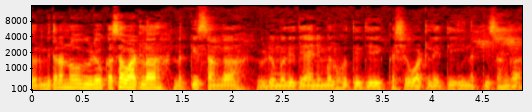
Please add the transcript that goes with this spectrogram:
तर मित्रांनो व्हिडिओ कसा वाटला नक्कीच सांगा. व्हिडिओमध्ये ते ॲनिमल होते ते कसे वाटले तेही नक्की सांगा.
